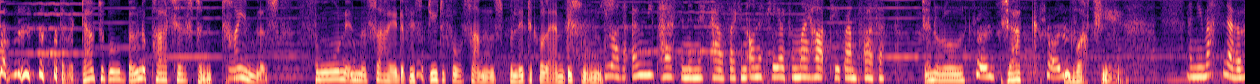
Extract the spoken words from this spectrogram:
Lovely. the redoubtable Bonapartist and timeless thorn in the side of his dutiful son's political ambitions. You are the only person in this house I can honestly open my heart to, grandfather. General Jacques Noirtier. And you must know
